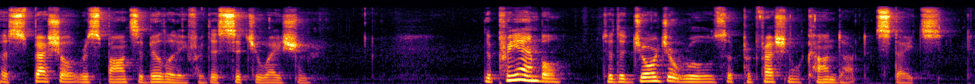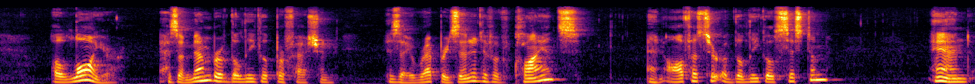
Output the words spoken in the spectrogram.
a special responsibility for this situation. The preamble to the Georgia Rules of Professional Conduct states A lawyer, as a member of the legal profession, is a representative of clients, an officer of the legal system, and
